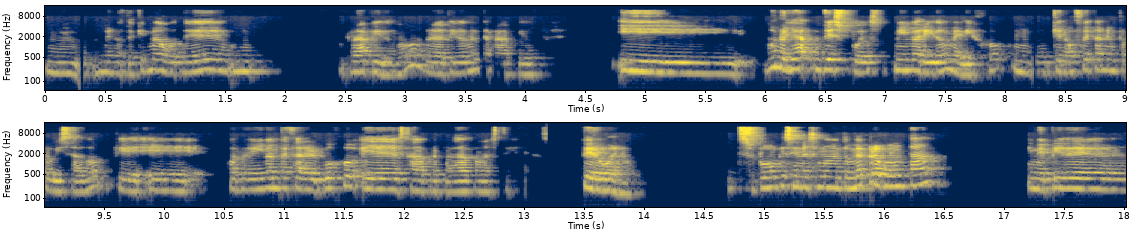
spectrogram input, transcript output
mm, me noté que me agoté mm, rápido, ¿no? Relativamente rápido. Y bueno, ya después mi marido me dijo mm, que no fue tan improvisado, que eh, cuando iba a empezar el pujo ella ya estaba preparada con las tijeras. Pero bueno, supongo que si en ese momento me pregunta y me pide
